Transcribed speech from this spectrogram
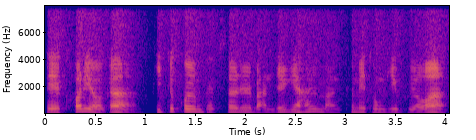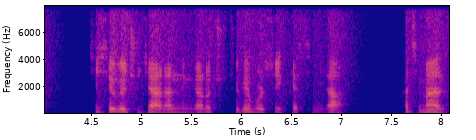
그의 커리어가 비트코인 백서를 만들게 할 만큼의 동기부여와 지식을 주지 않았는가로 추측해 볼 수 있겠습니다. 하지만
